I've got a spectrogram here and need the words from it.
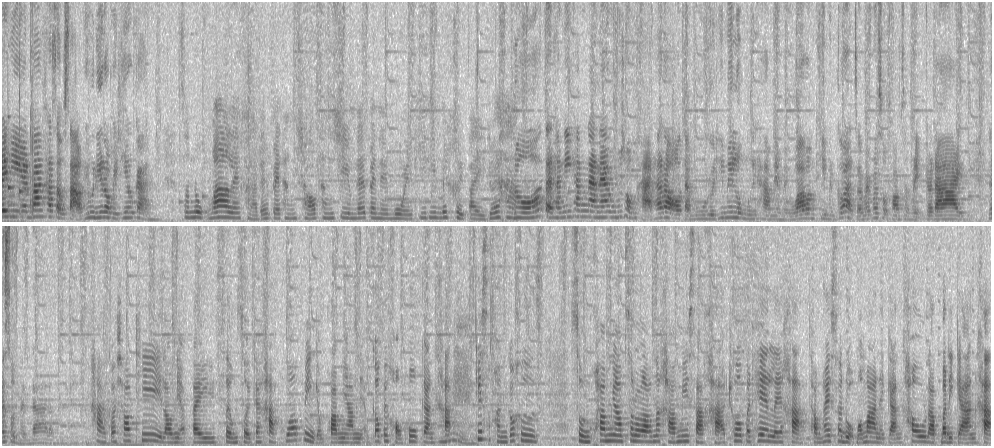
เป็นยังไงกันบ้างคะสาวๆที่วันนี้เราไปเที่ยวกัน สนุกมากเลยค่ะ ได้ไปทั้งช็อปทั้งชิมได้ไปในมูลในที่ที่ไม่เคยไปอีกด้วยค่ะ เนาะแต่ทั้งนี้ทั้งนั้นนะคุณผู้ชมค่ะถ้าเราเอาแต่มูโดยที่ไม่ลงมือทำเนี่ยหมายว่าบางทีมันก็อาจจะไม่ประสบความสำเร็จก็ได้ และส่วนนั้นได้แล้วมันค่ะก็ชอบที่เราเนี่ยไปเสริมสวยกันค่ะเพราะว่าผู้หญิงกับความงามเนี่ยก็เป็นของคู่กันค่ะ อืม ที่สำคัญก็คือศูนย์ความงามสโลลักนะคะ มีสาขาทั่วประเทศเลยค่ะทำให้สะดวกมากๆในการเข้ารับบริการค่ะ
